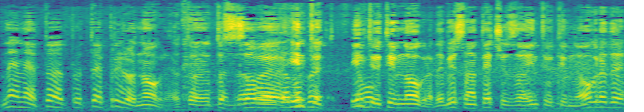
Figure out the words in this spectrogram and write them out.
Ne, ne, to je, to je prirodna ograda. To, je, to se zove intuit- intuitivna ograda. Bio sam na tečaju za intuitivne ograde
